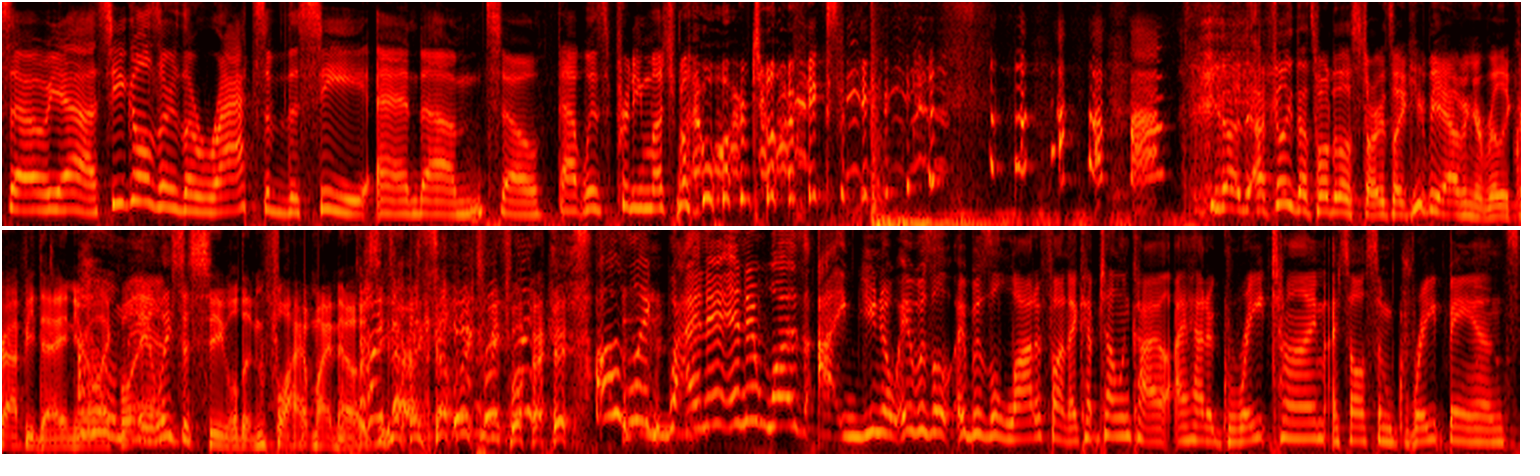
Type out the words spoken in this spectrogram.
So yeah, seagulls are the rats of the sea, and um, so that was pretty much my warped tour experience. You know, I feel like that's one of those stories. Like you'd be having a really crappy day, and you're Oh, like, "Well, man. at least a seagull didn't fly up my nose." You know, like, that makes me like- worse. I was like, wow. and it, and it was, I, you know, it was a, it was a lot of fun. I kept telling Kyle, I had a great time. I saw some great bands.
